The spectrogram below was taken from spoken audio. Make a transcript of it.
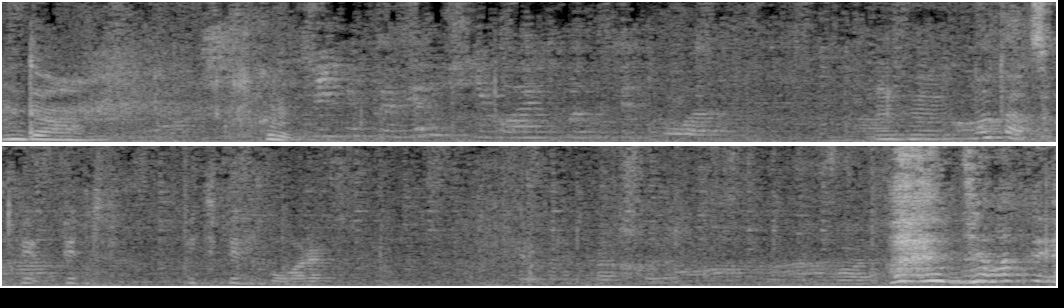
Да. Слухай, Угу. Ну так, це під, під, під підбори. Дякую.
